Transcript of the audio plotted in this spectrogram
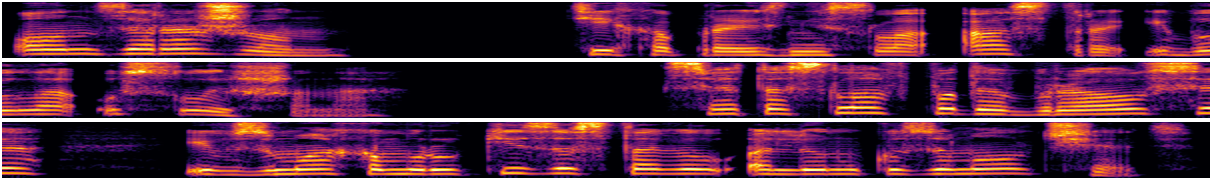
«Он заражен», — тихо произнесла Астра и была услышана. Святослав подобрался и взмахом руки заставил Аленку замолчать.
